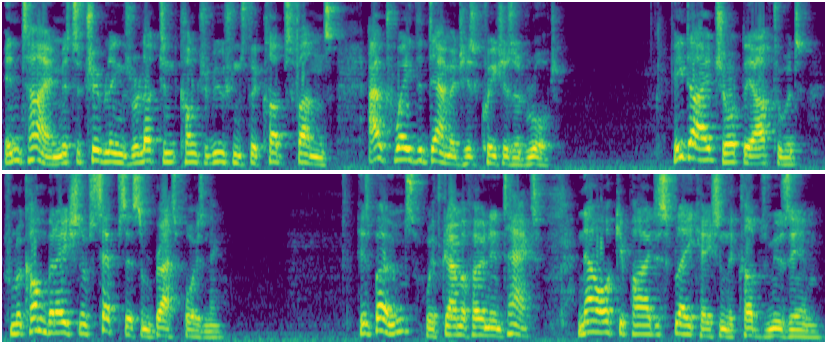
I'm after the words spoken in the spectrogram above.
In time, Mr. Tribling's reluctant contributions to the club's funds outweighed the damage his creatures had wrought. He died shortly afterwards from a combination of sepsis and brass poisoning. His bones, with gramophone intact, now occupy a display case in the club's museum.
